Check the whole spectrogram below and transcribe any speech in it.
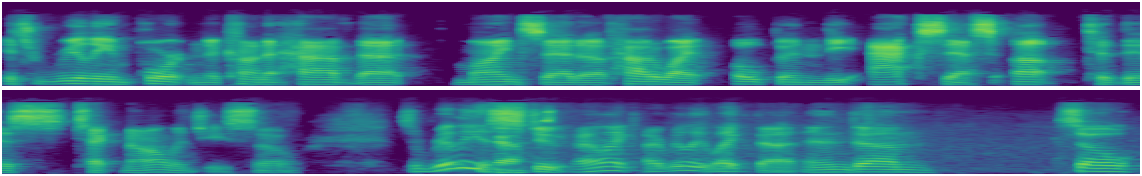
it's really important to kind of have that mindset of how do I open the access up to this technology. So it's really astute. Yeah. I like I really like that. And um, so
